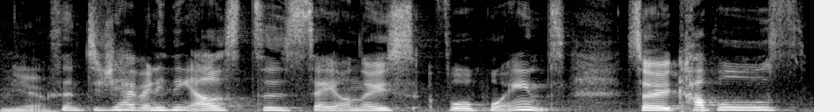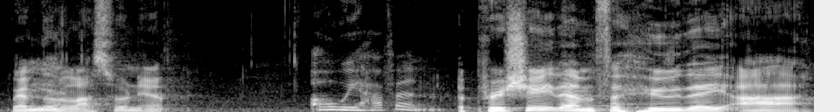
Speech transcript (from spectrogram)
yeah. So did you have anything else to say on those four points? So couples We haven't done the last one yet. Oh, we haven't. Appreciate them for who they are.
